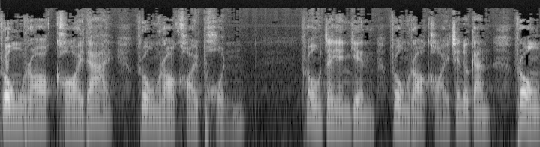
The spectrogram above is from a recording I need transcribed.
พระองค์รอคอยได้ พระองค์รอคอยผล พระองค์ใจเย็นๆพระองค์รอคอย เช่นเดียวกัน พระองค์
